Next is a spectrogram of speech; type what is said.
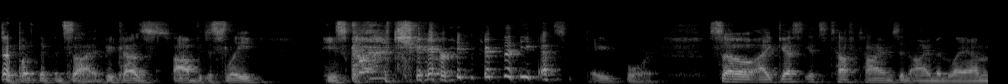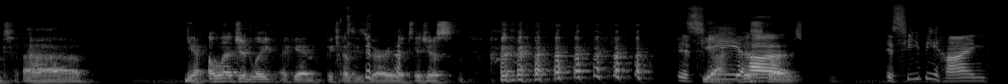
to put them inside because obviously he's got a chair in there that he hasn't paid for. So I guess it's tough times in Eyman Land. Uh, yeah, allegedly again because he's very litigious. Is he yeah, uh, is he behind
